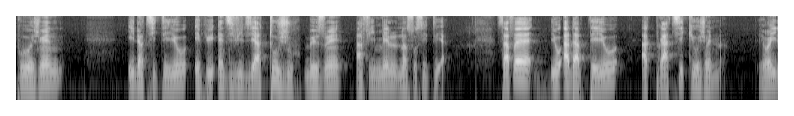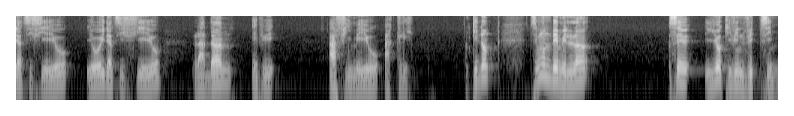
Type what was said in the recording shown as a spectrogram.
pour rejoindre identité yo et puis individu a toujours besoin affirmer dans la société. Ça fait yo adapté yo à pratique yo joindre. Yo identifié yo, yo identifié yo la donne et puis affirmer yo à clé. Qui donc si moun 2000 ans c'est yo qui vient victime.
